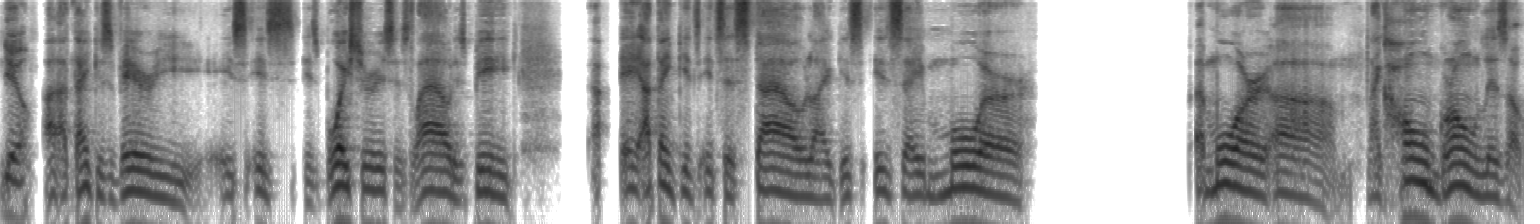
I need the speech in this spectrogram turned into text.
Yeah, I, I think it's very it's it's it's boisterous, it's loud, it's big. I, eh, I think it's it's a style like it's it's a more a more um like homegrown Lizzo.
